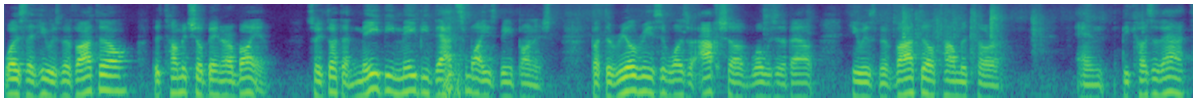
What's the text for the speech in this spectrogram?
was that he was mevatel the Talmud shel ben harbayim. So he thought that maybe, maybe that's why he's being punished. But the real reason was Achshav, what was it about? He was Mevatel Talmud Torah. And because of that,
